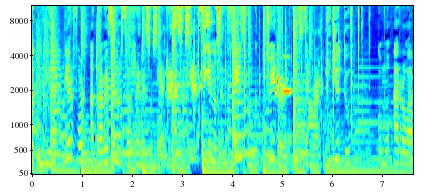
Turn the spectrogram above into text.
La comunidad Pierfort a través de nuestras redes sociales. Síguenos en Facebook, Twitter, Instagram y YouTube como arroba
